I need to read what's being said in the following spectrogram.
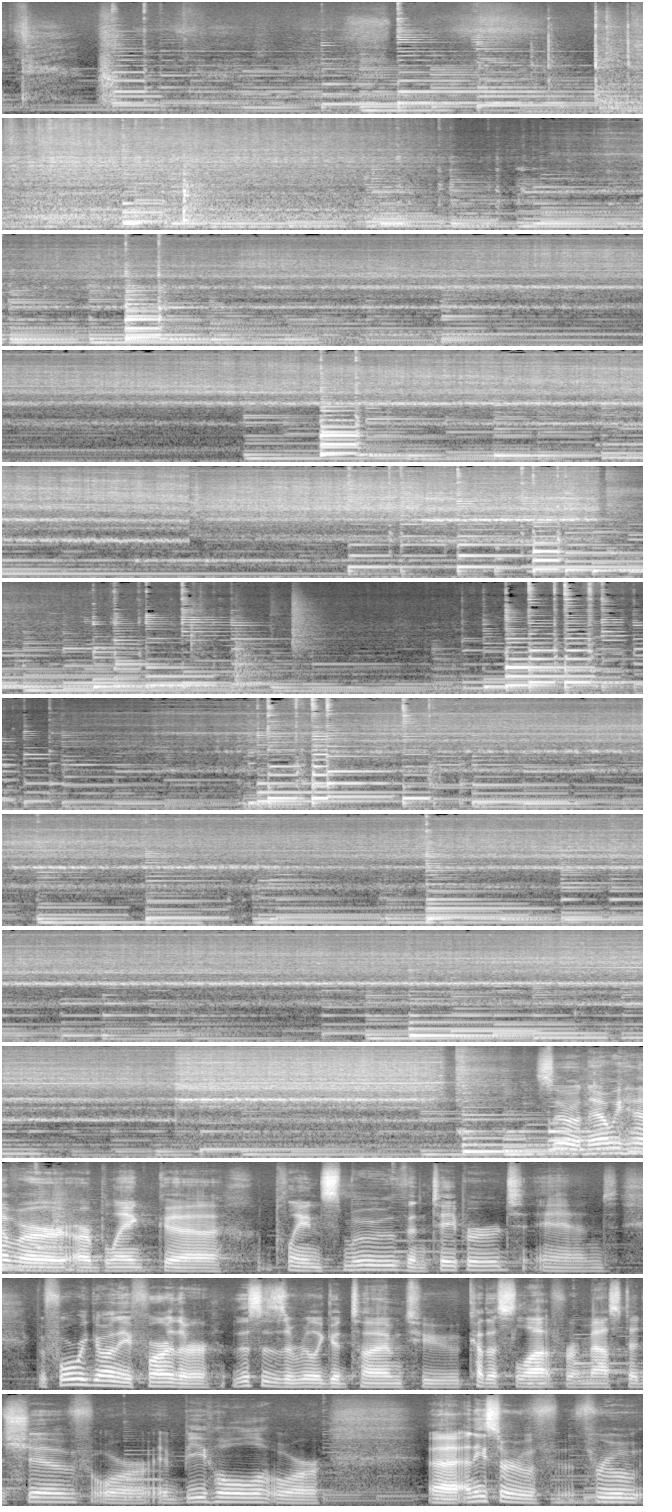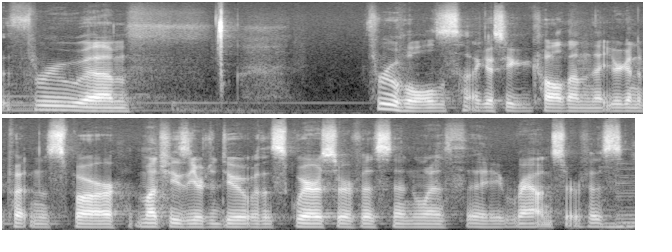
So now we have our, our blank uh, planed smooth and tapered and before we go any farther, this is a really good time to cut a slot for a masthead sheave or a B-hole or uh, any sort of through, through, um, through holes, I guess you could call them, that you're going to put in the spar. Much easier to do it with a square surface than with a round surface.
